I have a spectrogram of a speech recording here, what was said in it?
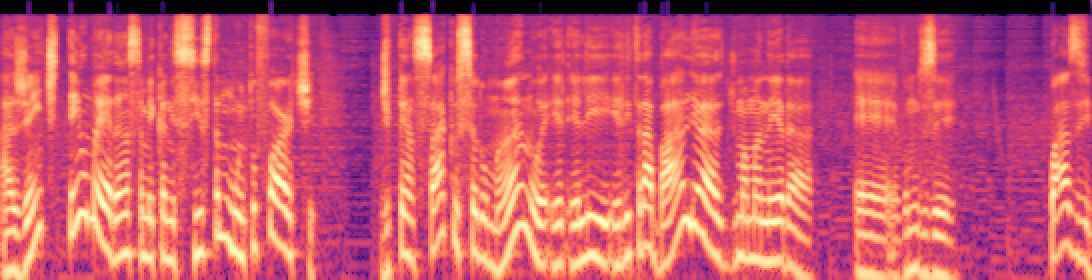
A gente tem uma herança mecanicista muito forte de pensar que o ser humano ele, ele, ele trabalha de uma maneira, é, vamos dizer, quase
